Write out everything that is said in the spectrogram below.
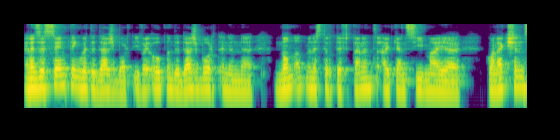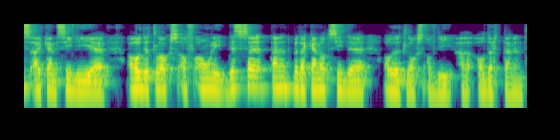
And it's the same thing with the dashboard. If I open the dashboard in a uh, non-administrative tenant, I can see my uh, connections. I can see the uh, audit logs of only this uh, tenant, but I cannot see the audit logs of the other tenant.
